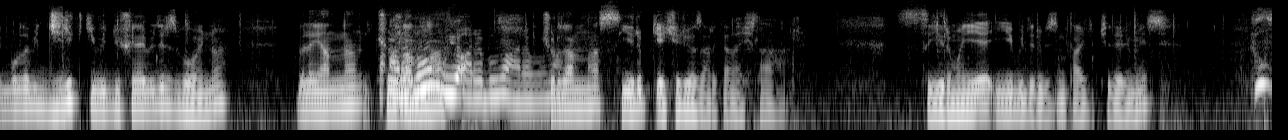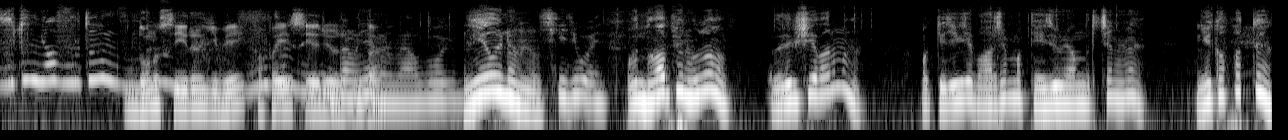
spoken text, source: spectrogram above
burada bir cirit gibi düşünebiliriz bu oyunu. Böyle yandan Arabama kürdanla vuruyor arabama arabama. kürdanla sıyırıp geçiriyoruz arkadaşlar. Sıyırmayı iyi bilir bizim takipçilerimiz. Ya vurdum ya vurdum. vurdum. Donu sıyırır gibi kafayı sıyırıyoruz ben burada. oynayamıyorum ya bu oyun. Niye oynamıyorsun? Şikeci bu oyun. O ne yapıyorsun oğlum? Böyle bir şey var mı? Bak gece gece bağıracağım bak teyze uyandıracaksın ha. Niye kapattın?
